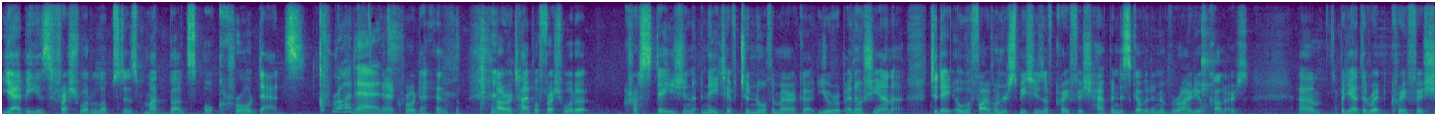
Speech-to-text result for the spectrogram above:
yabbies, freshwater lobsters, mud bugs, or crawdads. Crawdads. Yeah, crawdads are a type of freshwater crustacean native to North America, Europe, and Oceania. To date, over 500 species of crayfish have been discovered in a variety of colors. Um, but yeah, the red crayfish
